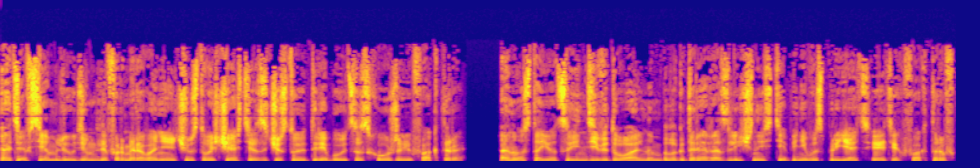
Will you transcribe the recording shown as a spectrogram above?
Хотя всем людям для формирования чувства счастья зачастую требуются схожие факторы, оно остается индивидуальным благодаря различной степени восприятия этих факторов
